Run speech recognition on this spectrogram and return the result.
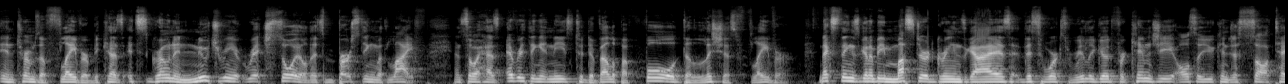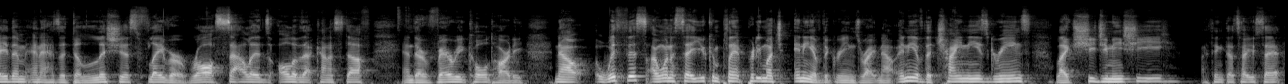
in terms of flavor because it's grown in nutrient rich soil that's bursting with life. And so it has everything it needs to develop a full, delicious flavor. Next thing is gonna be mustard greens, guys. This works really good for kimchi. Also, you can just saute them and it has a delicious flavor. Raw salads, all of that kind of stuff, and they're very cold hardy. Now, with this, I wanna say you can plant pretty much any of the greens right now. Any of the Chinese greens, like shijimishi, I think that's how you say it,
